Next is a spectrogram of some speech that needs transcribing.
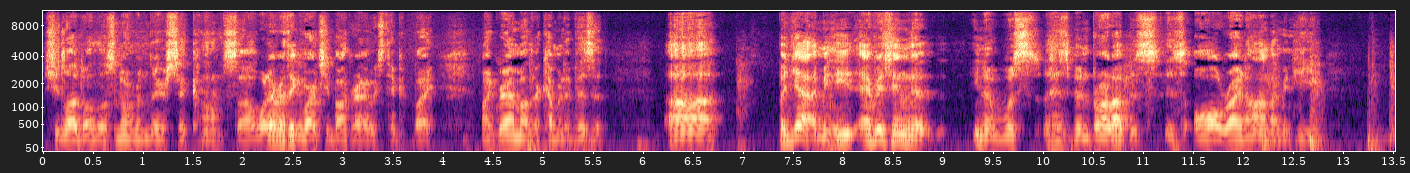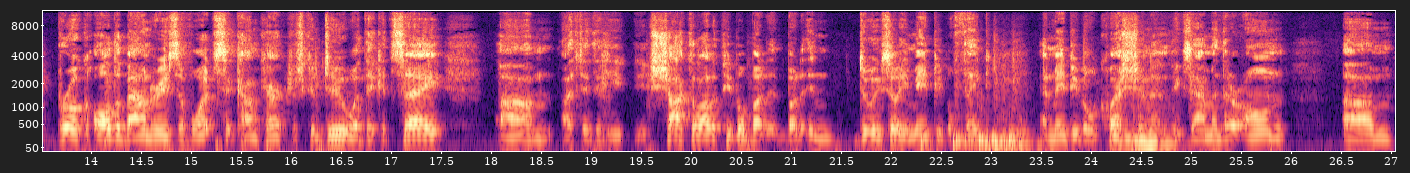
she loved all those Norman Lear sitcoms. So whenever I think of Archie Bunker, I always think of my my grandmother coming to visit. Uh, but yeah, I mean, he everything that you know was has been brought up is is all right on. I mean, he broke all the boundaries of what sitcom characters could do, what they could say. Um, I think that he shocked a lot of people, but but in doing so, he made people think and made people question and examine their own um,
